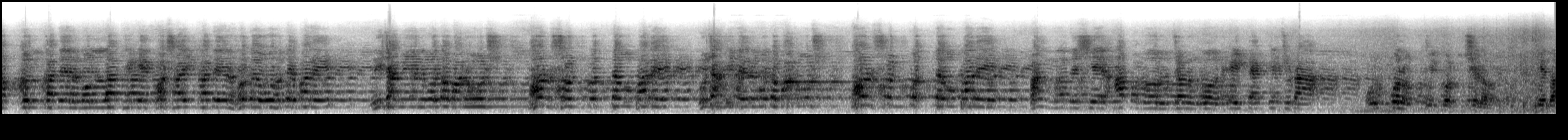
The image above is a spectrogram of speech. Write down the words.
আব্দুল কাদের মোল্লা থেকে কসাই কাদের হলেও হতে পারে, নিজামীর মতো মানুষ ধর্ষণ করতেও পারে, মুজাহিদের মতো মানুষ ধর্ষণ করতেও পারে। বাংলাদেশের আপামর জনগণ এইটা কিছুটা উপলব্ধি করছিল। কিন্তু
